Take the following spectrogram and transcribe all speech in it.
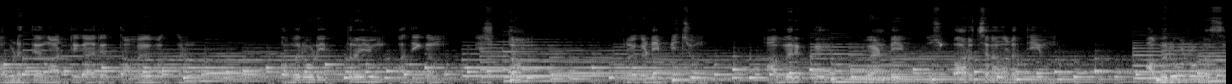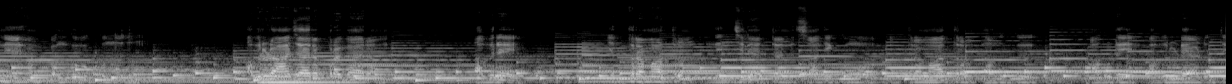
അവിടുത്തെ നാട്ടുകാര് തമിഴ് മക്കൾ അവരോട് ഇത്രയും അധികം ഇഷ്ടം പ്രകടിപ്പിച്ചും അവർക്ക് വേണ്ടി പുഷ്പാർച്ചന നടത്തിയും അവരോടുള്ള സ്നേഹം പങ്കുവെക്കുന്നതും അവരുടെ ആചാരപ്രകാരം അവരെ എത്രമാത്രം നെഞ്ചിലേറ്റാൻ സാധിക്കുമോ അത്രമാത്രം നമുക്ക് അവിടെ അവരുടെ അടുത്ത്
